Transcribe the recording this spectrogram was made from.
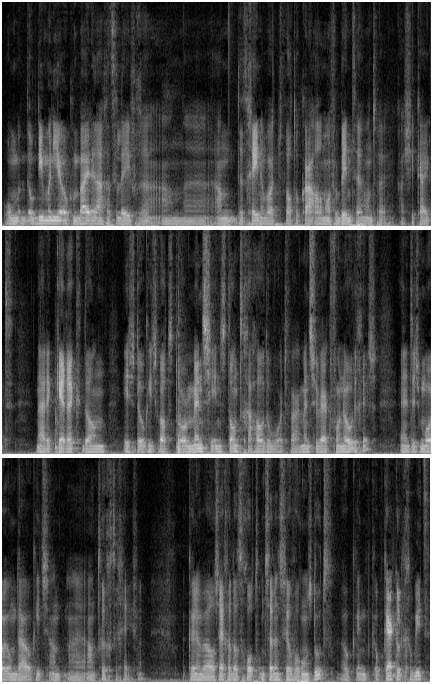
om op die manier ook een bijdrage te leveren aan, uh, aan datgene wat, wat elkaar allemaal verbindt. Hè? Want wij, als je kijkt naar de kerk, dan is het ook iets wat door mensen in stand gehouden wordt, waar mensenwerk voor nodig is. En het is mooi om daar ook iets aan, aan terug te geven. We kunnen wel zeggen dat God ontzettend veel voor ons doet, ook in, op kerkelijk gebied.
